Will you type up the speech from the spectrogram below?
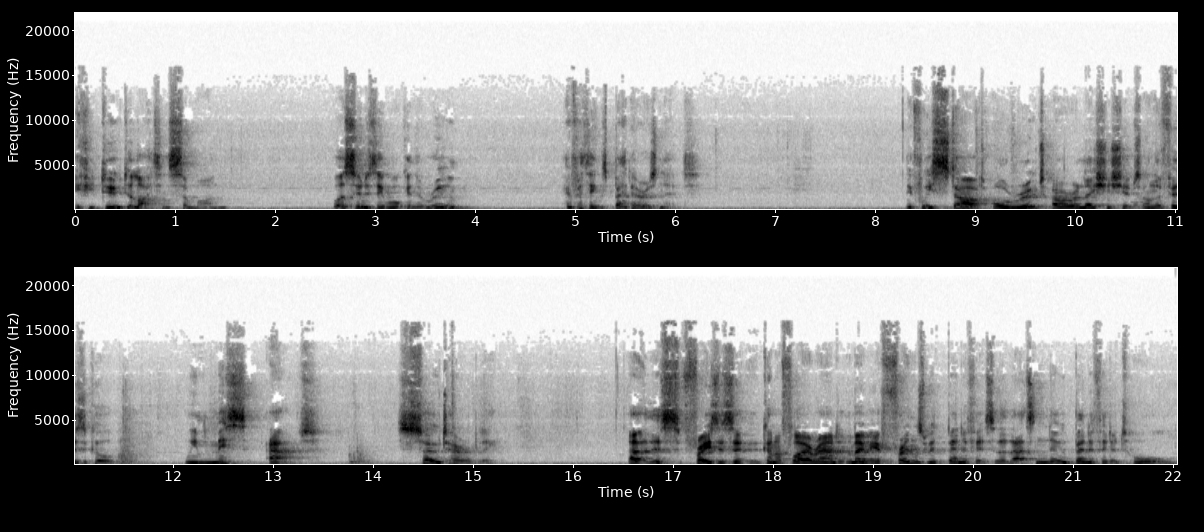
If you do delight in someone, well, as soon as they walk in the room, everything's better, isn't it? If we start or root our relationships on the physical, we miss out so terribly. Uh, this phrases that kind of fly around at the moment. We have friends with benefits. That's no benefit at all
